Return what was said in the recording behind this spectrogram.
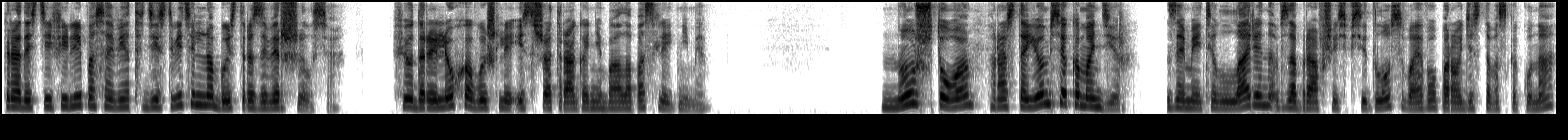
К радости Филиппа совет действительно быстро завершился. Федор и Леха вышли из шатра Ганнибала последними. «Ну что, расстаемся, командир», — заметил Ларин, взобравшись в седло своего породистого скакуна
